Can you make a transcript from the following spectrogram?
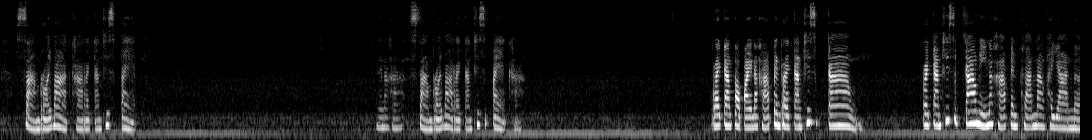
18 300 บาทค่ะ รายการที่ 18เนี่ยนะคะ 300 บาทรายการที่ 18 ค่ะรายการต่อไปนะคะเป็นรายการที่ 19 รายการที่ 19 นี้นะคะ เป็นพระนางพญานเนื้อ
